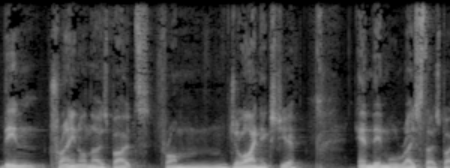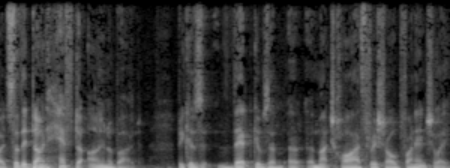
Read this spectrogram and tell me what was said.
then train on those boats from July next year and then we'll race those boats. So they don't have to own a boat because that gives a, a, a much higher threshold financially.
